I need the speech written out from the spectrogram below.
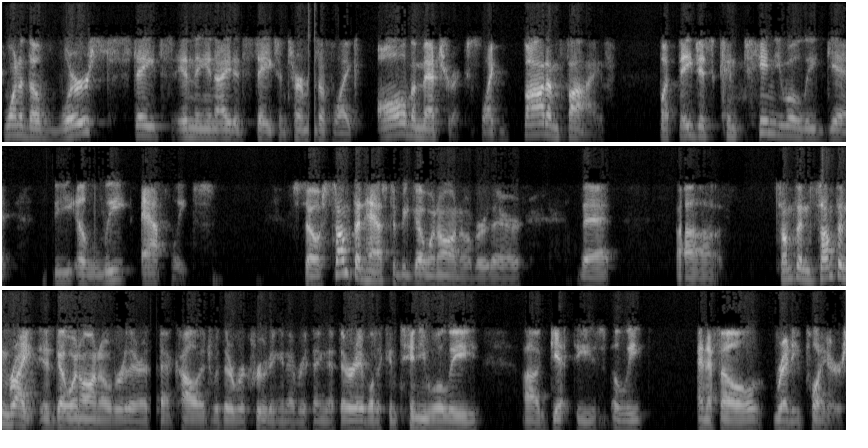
one of the worst states in the United States in terms of like all the metrics, like bottom five, but they just continually get the elite athletes. So something has to be going on over there that uh, something something right is going on over there at that college with their recruiting and everything that they're able to continually uh, get these elite NFL ready players.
